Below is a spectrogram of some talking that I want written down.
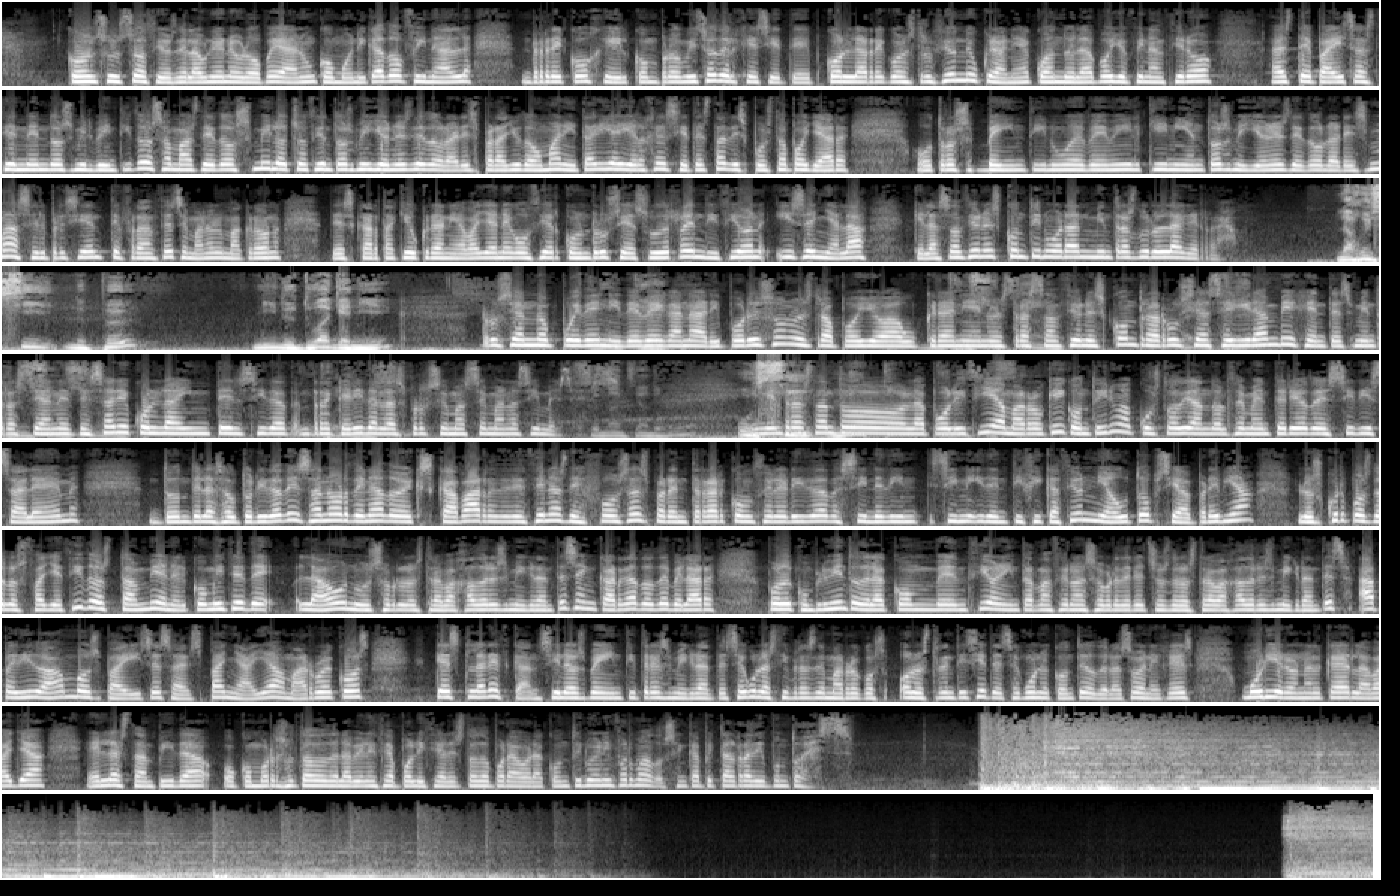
con sus socios de la Unión Europea. En un comunicado final recoge el compromiso del G7 con la reconstrucción de Ucrania cuando el apoyo financiero a este país asciende en 2022 a más de 2.800 millones de dólares para ayuda humanitaria y el G7 está dispuesto a apoyar otros 29.500 millones de dólares más. El presidente francés Emmanuel Macron descarta que Ucrania vaya a negociar con Rusia su rendición y señala que las sanciones continuarán mientras dure la guerra. La Rusia no puede ni ne doit gagner Rusia no puede ni debe ganar y por eso nuestro apoyo a Ucrania y nuestras sanciones contra Rusia seguirán vigentes mientras sea necesario con la intensidad requerida en las próximas semanas y meses. Y mientras tanto, la policía marroquí continúa custodiando el cementerio de Sidi Salem, donde las autoridades han ordenado excavar decenas de fosas para enterrar con celeridad sin, sin identificación ni autopsia previa los cuerpos de los fallecidos. También el Comité de la ONU sobre los Trabajadores Migrantes, encargado de velar por el cumplimiento de la Convención Internacional sobre Derechos de los Trabajadores Migrantes, ha pedido a ambos países, a España y a Marruecos, que esclarezcan si los 23 migrantes, según las cifras de Marruecos, o los 37, según el conteo de las ONGs, murieron al caer la valla en la estampida o como resultado de la violencia policial. Es todo por ahora. Continúen informados en capitalradio.es.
